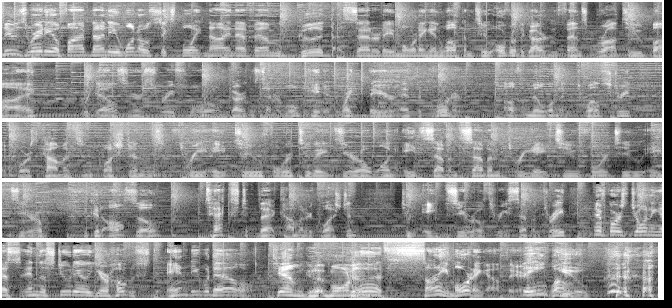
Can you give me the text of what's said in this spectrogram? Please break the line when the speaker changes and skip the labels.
News Radio 590, 106.9 FM. Good Saturday morning, and welcome to Over the Garden Fence, brought to you by Wedel's Nursery Floral and Garden Center, located right there at the corner of Milham and 12th Street. Of course, comments and questions 382 4280 1877 382 4280. You could also text that comment or question to 80373. And of course, joining us in the studio, your host, Andy Wedel.
Tim, good morning.
Good sunny morning out there.
Thank
Well,
you.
